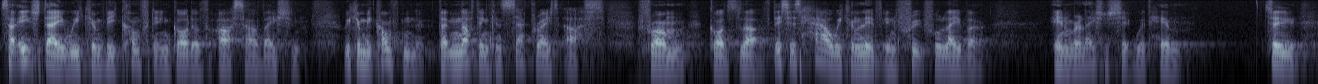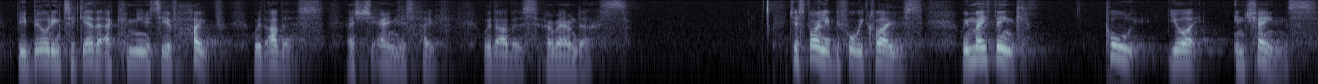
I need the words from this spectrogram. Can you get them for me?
So each day we can be confident in God of our salvation we can be confident that nothing can separate us from God's love. This is how we can live in fruitful labor in relationship with Him. To be building together a community of hope with others and sharing this hope with others around us. Just finally, before we close, we may think, Paul, you're in chains.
